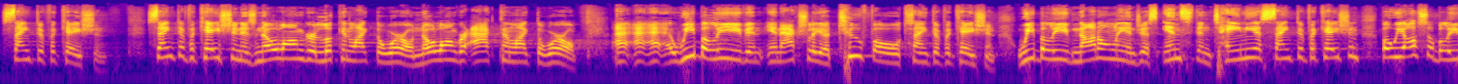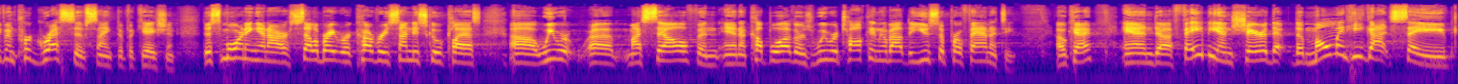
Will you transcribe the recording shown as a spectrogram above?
Sanctification. Sanctification is no longer looking like the world, no longer acting like the world. I, I, we believe in, in actually a twofold sanctification. We believe not only in just instantaneous sanctification, but we also believe in progressive sanctification. This morning in our Celebrate Recovery Sunday School class, uh, we were, uh, myself and, and a couple others, we were talking about the use of profanity. Okay? And uh, Fabian shared that the moment he got saved,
